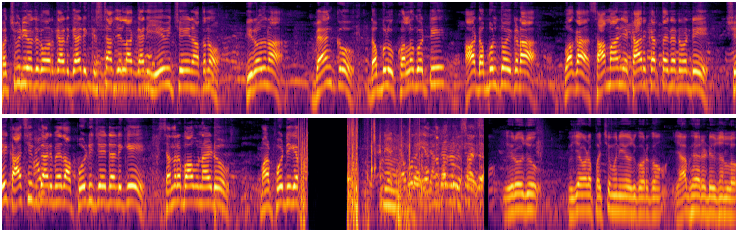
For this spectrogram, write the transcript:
పశ్చిమ నియోజకవర్గానికి కానీ కృష్ణా జిల్లాకు కానీ ఏమి చేయని అతను ఈ రోజున బ్యాంకు డబ్బులు కొల్లగొట్టి ఆ డబ్బులతో ఇక్కడ ఒక సామాన్య కార్యకర్త అయినటువంటి షేక్ ఆసిఫ్ గారి మీద పోటీ చేయడానికి చంద్రబాబు నాయుడు మన పోటీగా ఈరోజు విజయవాడ పశ్చిమ నియోజకవర్గం యాభై ఆరు డివిజన్లో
